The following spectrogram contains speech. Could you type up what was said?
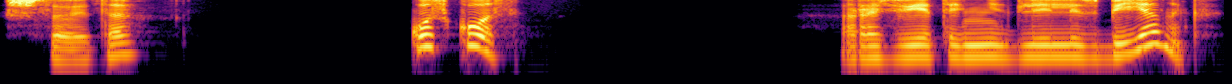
Что это? Кускус. Разве это не для лесбиянок?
